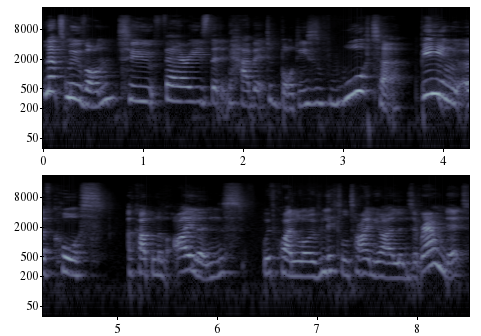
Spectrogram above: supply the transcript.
Let's move on to fairies that inhabit bodies of water. Being, of course, a couple of islands with quite a lot of little tiny islands around it,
